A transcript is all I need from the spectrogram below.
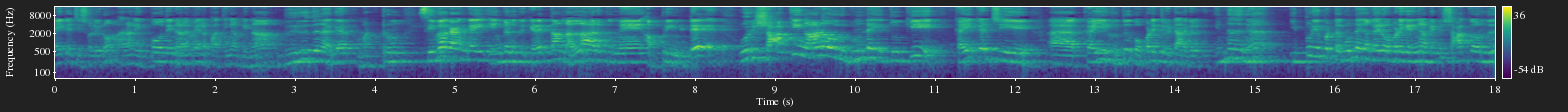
கை கட்சி சொல்லிடும் அதனால இப்போதைய நிலைமையில பாத்தீங்க அப்படின்னா விருதுநகர் மற்றும் சிவகங்கை எங்களுக்கு கிடைத்தா நல்லா இருக்குமே அப்படின்ட்டு ஒரு ஷாக்கிங்கான ஒரு குண்டை தூக்கி கை கட்சி கையில் வந்து ஒப்படைத்து விட்டார்கள். என்னதுங்க? இப்படிப்பட்ட குண்டை கையில் ஒப்படைக்கிறீங்க அப்படின்ட்டு ஷாக்கை வந்து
